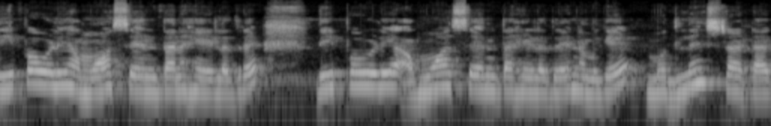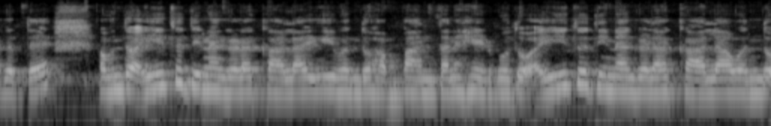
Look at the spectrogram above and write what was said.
ದೀಪಾವಳಿ ಅಮಾವಾಸ್ಯೆ ಅಂತಲೇ ಹೇಳಿದ್ರೆ, ದೀಪಾವಳಿ ಅಮಾವಾಸ್ಯೆ ಅಂತ ಹೇಳಿದ್ರೆ ನಮಗೆ ಮೊದಲೇ ಸ್ಟಾರ್ಟ್ ಆಗುತ್ತೆ. ಒಂದು ಐದು ದಿನಗಳ ಕಾಲ ಈ ಒಂದು ಹಬ್ಬ ಅಂತಲೇ ಹೇಳ್ಬೋದು. ಐದು ದಿನಗಳ ಕಾಲ ಒಂದು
